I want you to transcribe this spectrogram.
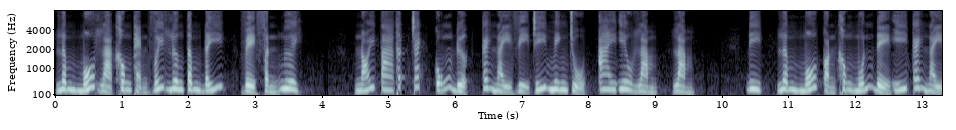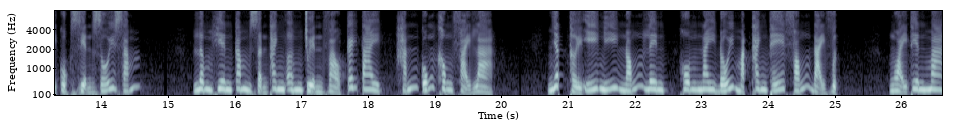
lâm mố là không thẹn với lương tâm đấy, về phần ngươi. Nói ta thất trách cũng được, cái này vị trí minh chủ, ai yêu làm, làm. Đi, lâm mố còn không muốn để ý cái này cuộc diện dối rắm Lâm Hiên căm giận thanh âm truyền vào cái tai, hắn cũng không phải là. Nhất thời ý nghĩ nóng lên, hôm nay đối mặt thanh thế phóng đại vực. Ngoại thiên ma,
